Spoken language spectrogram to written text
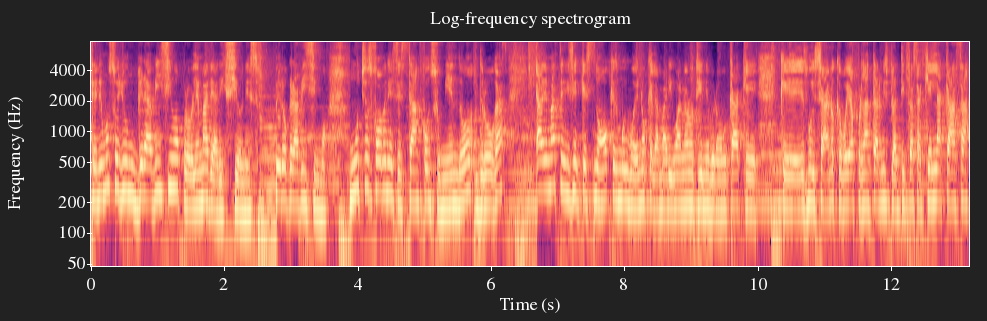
tenemos hoy un gravísimo problema de adicciones, pero gravísimo. Muchos jóvenes están consumiendo drogas. Además te dicen que es no, que es muy bueno, que la marihuana no tiene bronca, que, que es muy sano, que voy a plantar mis plantitas aquí en la casa.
